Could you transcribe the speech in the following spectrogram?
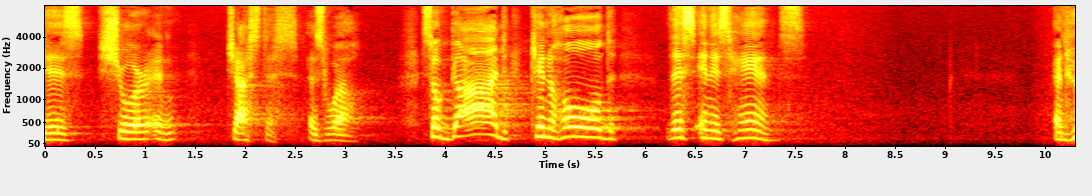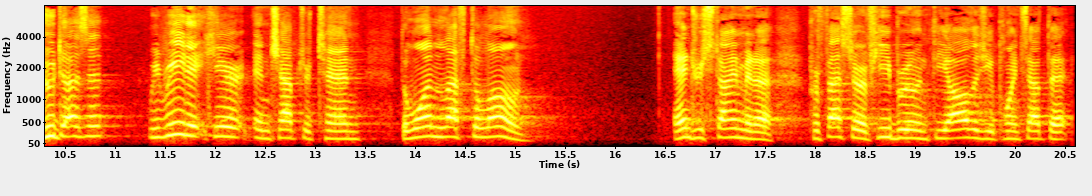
his sure and justice as well. So God can hold this in his hands. And who does it? We read it here in chapter 10 the one left alone. Andrew Steinmann, a professor of Hebrew and theology, points out that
